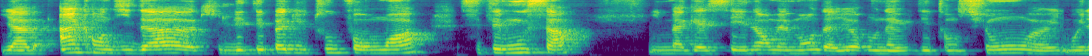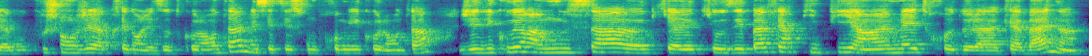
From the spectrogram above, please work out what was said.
Il y a un candidat qui ne l'était pas du tout pour moi, c'était Moussa. Il m'agaçait énormément. D'ailleurs, on a eu des tensions. Euh, il a beaucoup changé après dans les autres Colanta, mais c'était son premier Colanta. J'ai découvert un Moussa euh, qui, qui osait pas faire pipi à un mètre de la cabane.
